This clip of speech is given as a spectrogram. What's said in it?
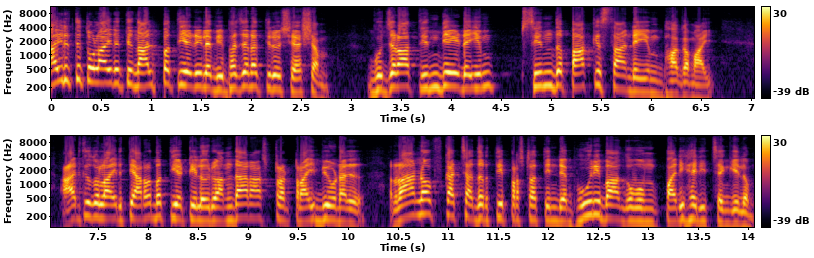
ആയിരത്തി തൊള്ളായിരത്തി നാൽപ്പത്തിയേഴിലെ വിഭജനത്തിനു ശേഷം ഗുജറാത്ത് ഇന്ത്യയുടെയും സിന്ധ് പാകിസ്ഥാന്റെയും ഭാഗമായി. ആയിരത്തി തൊള്ളായിരത്തി അറുപത്തിയെട്ടിൽ ഒരു അന്താരാഷ്ട്ര ട്രൈബ്യൂണൽ റാൻ ഓഫ് കച്ച് അതിർത്തി പ്രശ്നത്തിന്റെ ഭൂരിഭാഗവും പരിഹരിച്ചെങ്കിലും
